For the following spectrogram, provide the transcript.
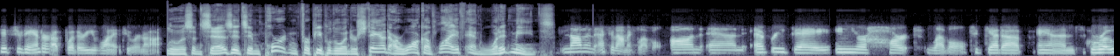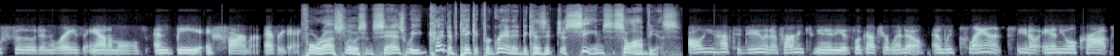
gets your dander up whether you want it to or not. Lewison says it's important for people to understand our walk of life and what it means. Not an economic level, on an everyday, in your heart level to get up and grow food and raise animals and be a farmer every day. For us, Lewison says, we kind of take it for granted because it just seems so obvious. All you have to do in a farming community is look out your window and we plant, you know, annual crops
